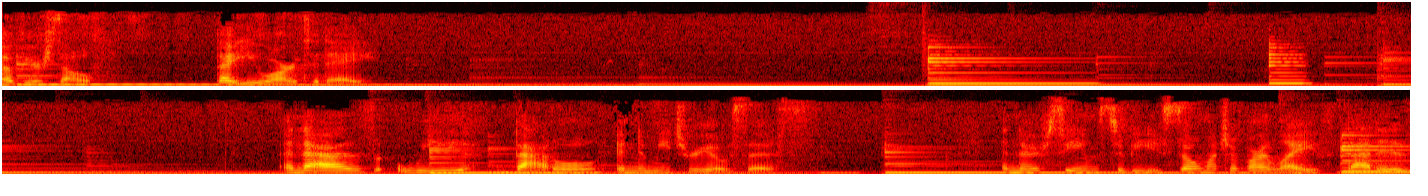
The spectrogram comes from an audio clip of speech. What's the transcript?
of yourself that you are today. And as we battle endometriosis, and there seems to be so much of our life that is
